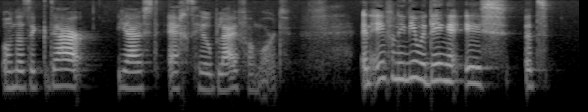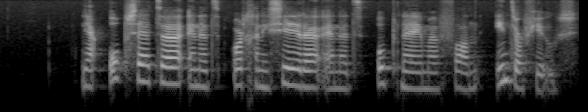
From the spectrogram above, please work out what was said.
Omdat ik daar juist echt heel blij van word. En een van die nieuwe dingen is het ja, opzetten en het organiseren en het opnemen van interviews.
